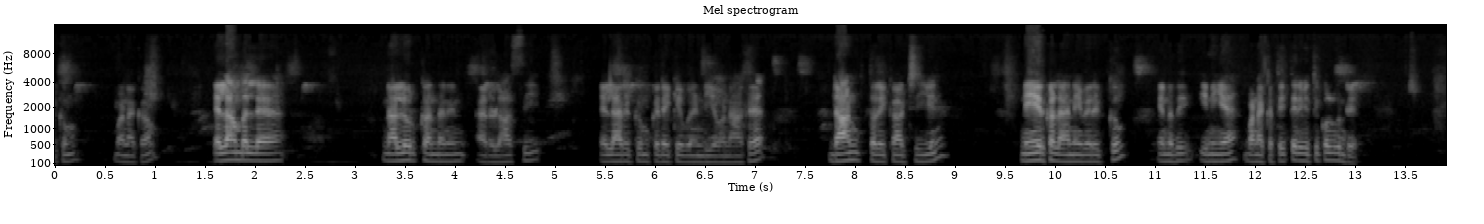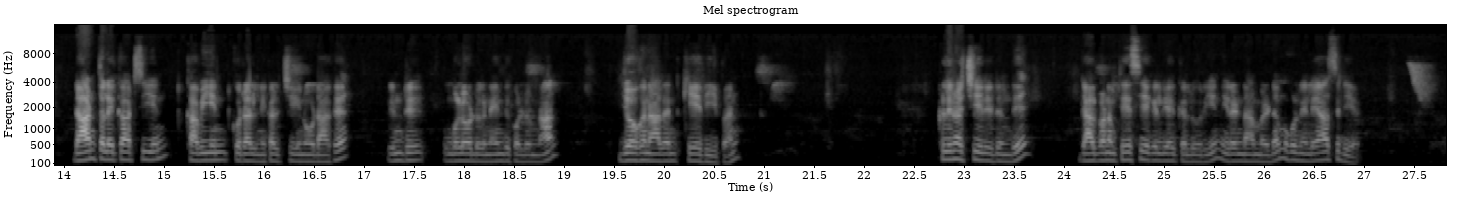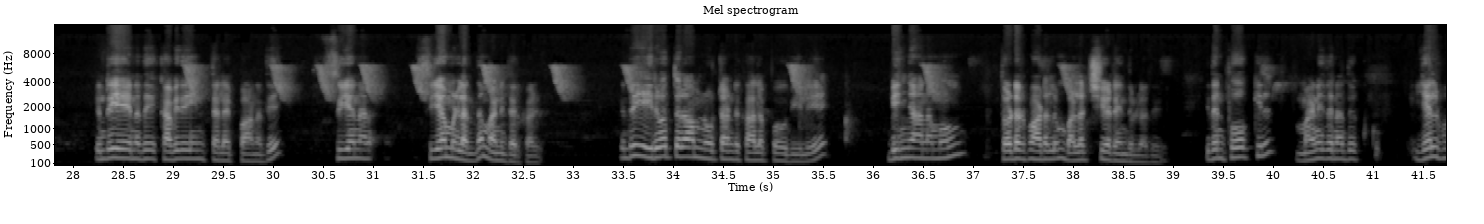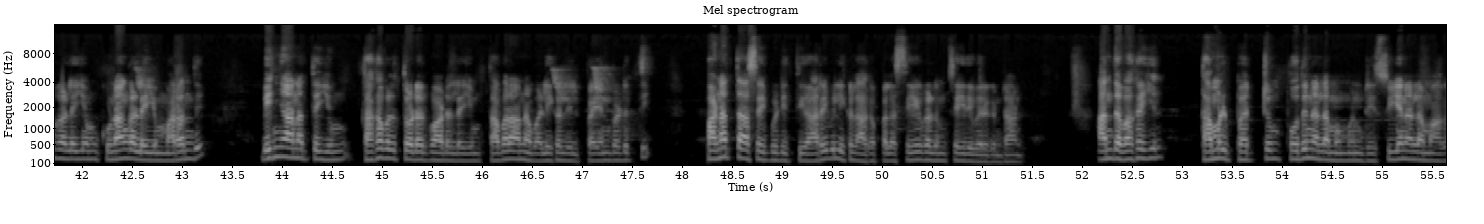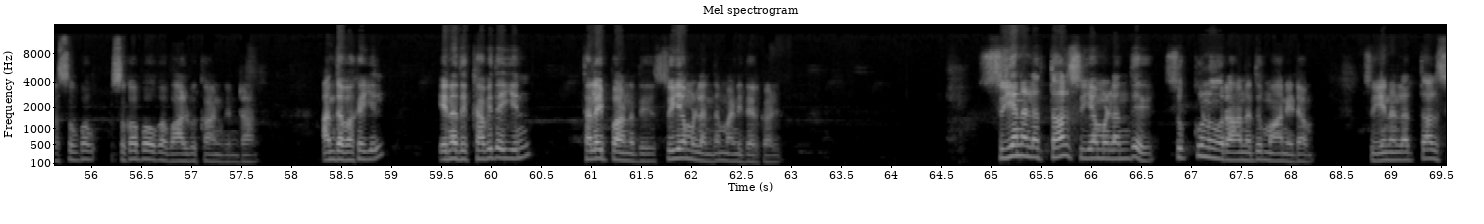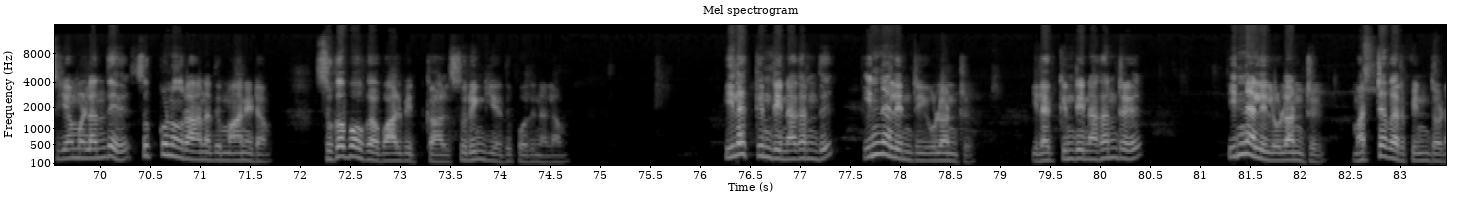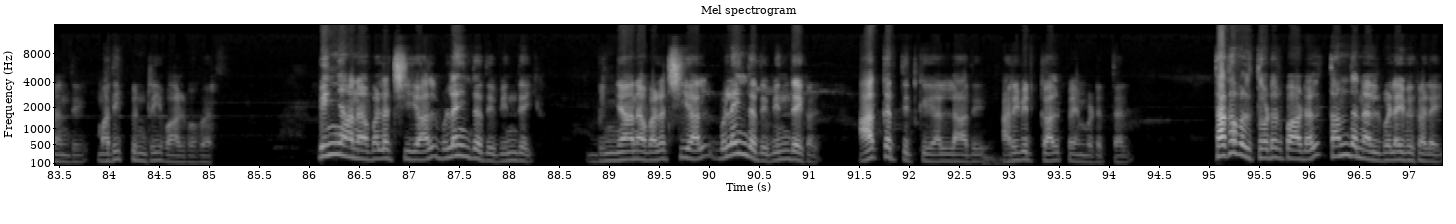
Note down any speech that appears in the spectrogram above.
அனைவருக்கும் வணக்கம். எல்லாம் வல்ல நல்லூர் கந்தனின் அருளாசி எல்லாருக்கும் கிடைக்க வேண்டியவனாக டான் தொலைக்காட்சியின் நேர்கள் அனைவருக்கும் எனது இனிய வணக்கத்தை தெரிவித்துக் கொள்கின்றேன். டான் தொலைக்காட்சியின் கவியின் குரல் நிகழ்ச்சியினூடாக இன்று உங்களோடு இணைந்து கொள்ளும் நான் ஜோகநாதன் கேதீபன் கிளிநொச்சியிலிருந்து யாழ்ப்பாணம் தேசிய கல்வியர் கல்லூரியின் இரண்டாம் வருடம் முகழ்நிலை ஆசிரியர். இன்றைய எனது கவிதையின் தலைப்பானது சுயன சுயமிழந்த மனிதர்கள். இன்றைய இருபத்தொராம் நூற்றாண்டு காலப்பகுதியிலே விஞ்ஞானமும் தொடர்பாடலும் வளர்ச்சியடைந்துள்ளது. இதன் போக்கில் மனிதனது கு- இயல்புகளையும் குணங்களையும் மறந்து விஞ்ஞானத்தையும் தகவல் தொடர்பாடலையும் தவறான வழிகளில் பயன்படுத்தி பணத்தாசை பிடித்து அறிவிலிகளாக பல செயல்களும் செய்து வருகின்றான். அந்த வகையில் தமிழ் பற்றும் பொதுநலமும் இன்றி சுயநலமாக சுப சுகபோக வாழ்வு காண்கின்றான். அந்த வகையில் எனது கவிதையின் தலைப்பானது சுயமிழந்த மனிதர்கள். சுயநலத்தால் சுயமிழந்து சுக்குநூறானது மானிடம். சுயநலத்தால் சுயமிழந்து சுக்குநூறானது மானிடம். சுகபோக வாழ்விற்கால் சுருங்கியது பொதுநலம். இலக்கின்றி நகர்ந்து இன்னலின்றி உழன்று. இலக்கின்றி நகர்ந்து இன்னலில் உழன்று. மற்றவர் பின்தொடர்ந்து மதிப்பின்றி வாழ்பவர். விஞ்ஞான வளர்ச்சியால் விளைந்தது விந்தை. விஞ்ஞான வளர்ச்சியால் விளைந்தது விந்தைகள். ஆக்கத்திற்கு அல்லாது அறிவிற்கால் பயன்படுத்தல். தகவல் தொடர்பாடல் தந்த நல் விளைவுகளை.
